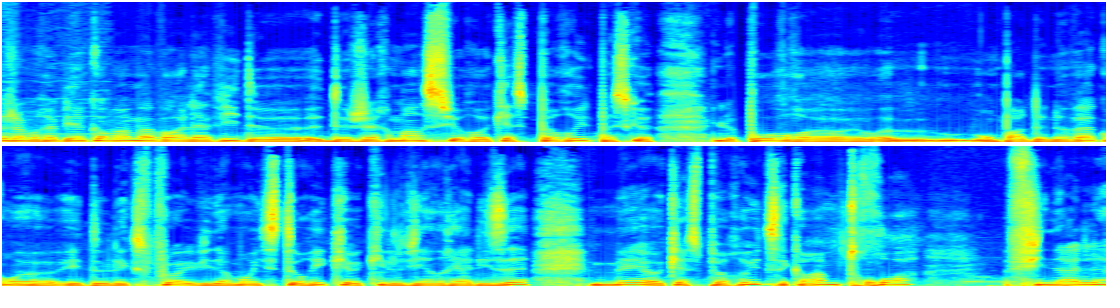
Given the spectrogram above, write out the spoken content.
J'aimerais bien quand même avoir l'avis de, de, Germain sur euh, Casper Ruud parce que le pauvre, euh, on parle de Novak euh, et de l'exploit évidemment historique qu'il vient de réaliser, mais Casper Ruud c'est quand même trois finale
